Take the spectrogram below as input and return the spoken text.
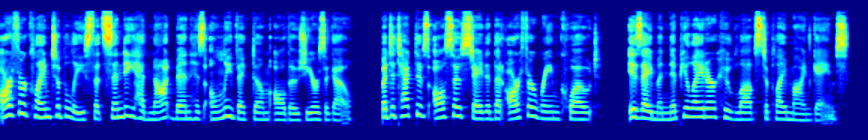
Arthur claimed to police that Cindy had not been his only victim all those years ago, but detectives also stated that Arthur Ream, quote, is a manipulator who loves to play mind games,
